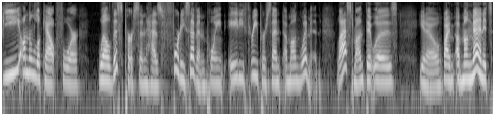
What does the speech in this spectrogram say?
Be on the lookout for. Well, this person has 47.83% among women. Last month it was, you know, by among men it's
